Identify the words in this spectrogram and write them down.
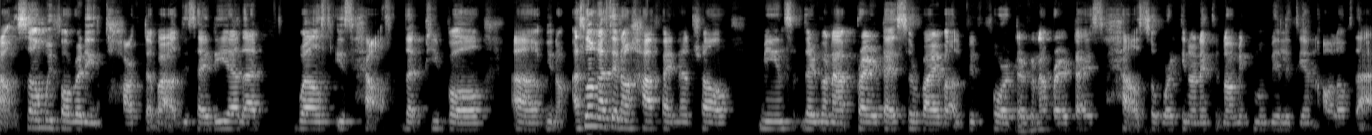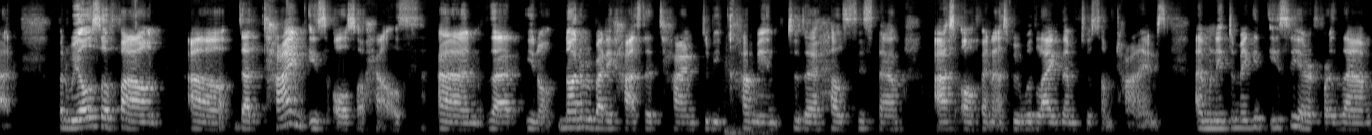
Um, some we've already talked about this idea that wealth is health that people uh, you know as long as they don't have financial means they're going to prioritize survival before they're going to mm-hmm. prioritize health so working on economic mobility and all of that but we also found uh, that time is also health and that you know not everybody has the time to be coming to the health system as often as we would like them to sometimes and we need to make it easier for them.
